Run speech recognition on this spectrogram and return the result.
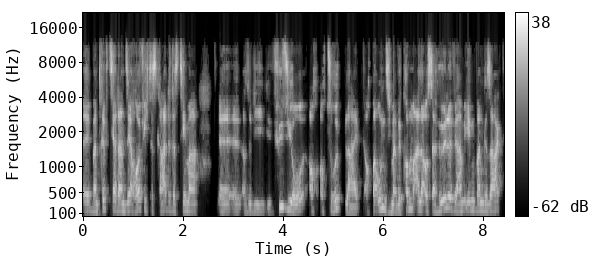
äh, man trifft es ja dann sehr häufig, dass gerade das Thema äh, also die, die Physio auch, auch zurückbleibt, auch bei uns. Ich meine, wir kommen alle aus der Höhle, wir haben irgendwann gesagt,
